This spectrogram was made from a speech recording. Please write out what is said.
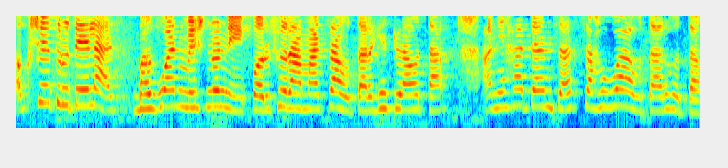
अक्षय तृतीयेलाच भगवान विष्णूने परशुरामाचा अवतार घेतला होता आणि हा त्यांचा सहावा अवतार होता.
